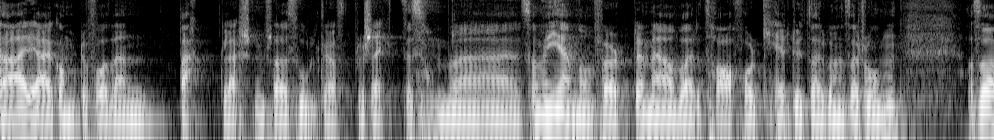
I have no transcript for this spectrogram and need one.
der jeg kommer til å få den backlashen fra Solkraft-prosjektet som, som vi gjennomførte med å bare ta folk helt ut av organisasjonen. Altså,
